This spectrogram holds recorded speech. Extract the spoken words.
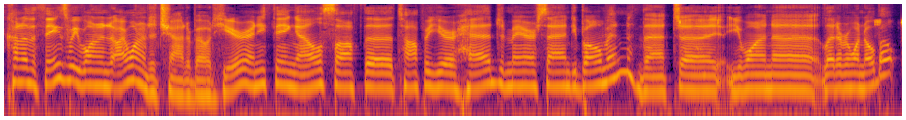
kind of the things we wanted. I wanted to chat about here. Anything else off the top of your head, Mayor Sandy Bowman, that uh, you want to let everyone know about?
